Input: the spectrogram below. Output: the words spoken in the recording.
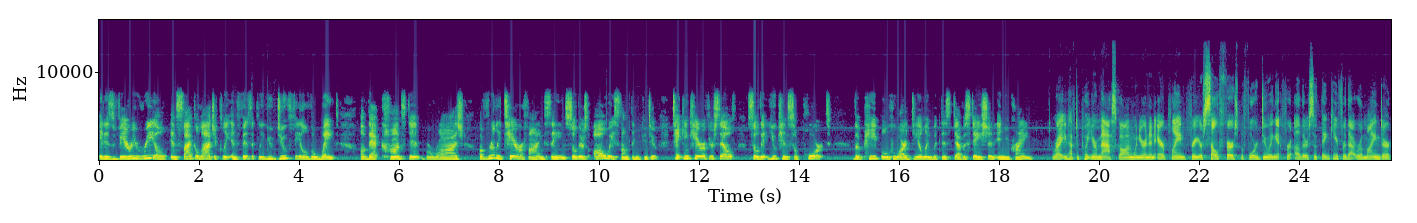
It is very real and psychologically and physically you do feel the weight of that constant barrage of really terrifying scenes. So there's always something you can do. Taking care of yourself so that you can support the people who are dealing with this devastation in Ukraine. Right, you have to put your mask on when you're in an airplane for yourself first before doing it for others. So, thank you for that reminder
